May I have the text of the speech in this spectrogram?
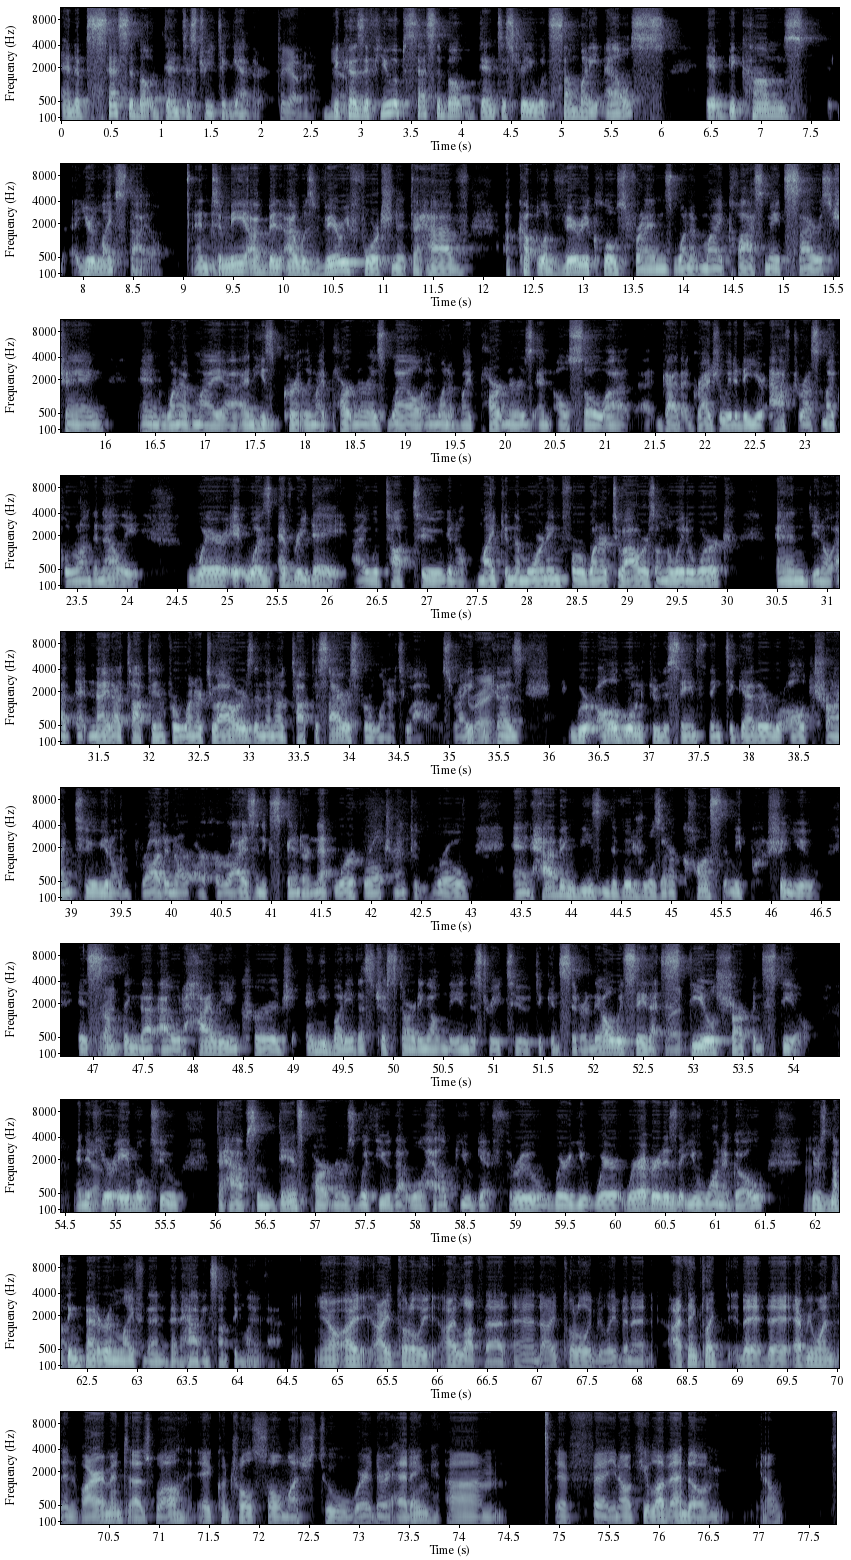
and obsess about dentistry together. Together. Yeah. Because if you obsess about dentistry with somebody else, it becomes your lifestyle. And to mm-hmm. me, I've been I was very fortunate to have a couple of very close friends. One of my classmates, Cyrus Chang, and one of my uh, and he's currently my partner as well and one of my partners and also uh, a guy that graduated a year after us michael rondinelli where it was every day i would talk to you know mike in the morning for one or two hours on the way to work and you know at, at night i'd talk to him for one or two hours and then i'd talk to cyrus for one or two hours right, right. because we're all going through the same thing together. We're all trying to, you know, broaden our, our horizon, expand our network. We're all trying to grow. And having these individuals that are constantly pushing you is something that I would highly encourage anybody that's just starting out in the industry to, to consider. And they always say that right. steel sharpens steel. And if yeah. you're able to to have some dance partners with you that will help you get through where you where wherever it is that you want to go mm-hmm. there's nothing better in life than than having something like that. You know i i totally i love that and i totally believe in it. I think like the the everyone's environment as well it controls so much to where they're heading. Um if uh, you know if you love endo you know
